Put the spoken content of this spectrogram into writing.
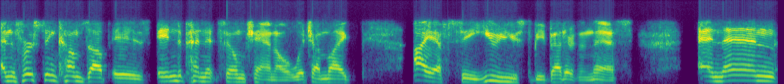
and the first thing comes up is Independent Film Channel, which I'm like, IFC, you used to be better than this. And then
